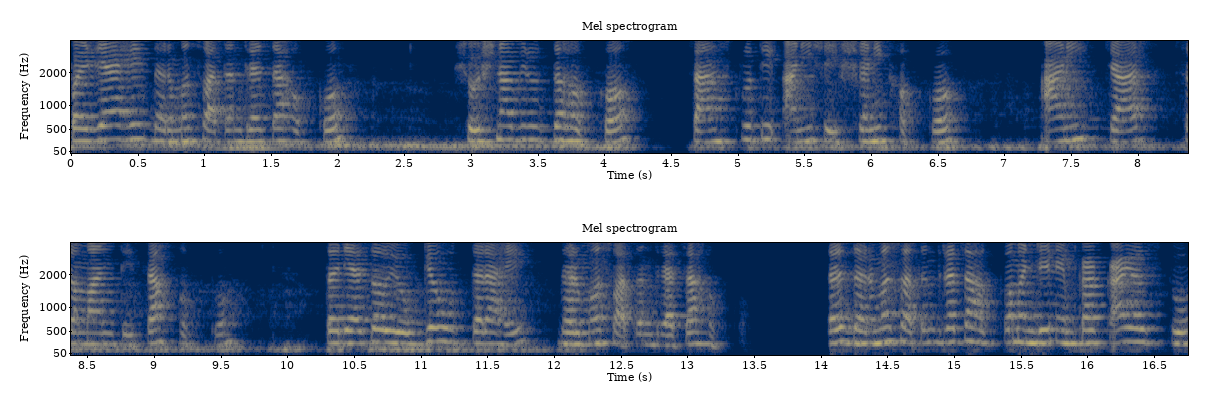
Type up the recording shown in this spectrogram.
पर्याय आहे धर्मस्वातंत्र्याचा हक्क शोषणाविरुद्ध हक्क सांस्कृतिक आणि शैक्षणिक हक्क आणि चार समानतेचा हक्क. तर याचं योग्य उत्तर आहे धर्मस्वातंत्र्याचा हक्क. तर धर्मस्वातंत्र्याचा हक्क म्हणजे नेमका काय असतो?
